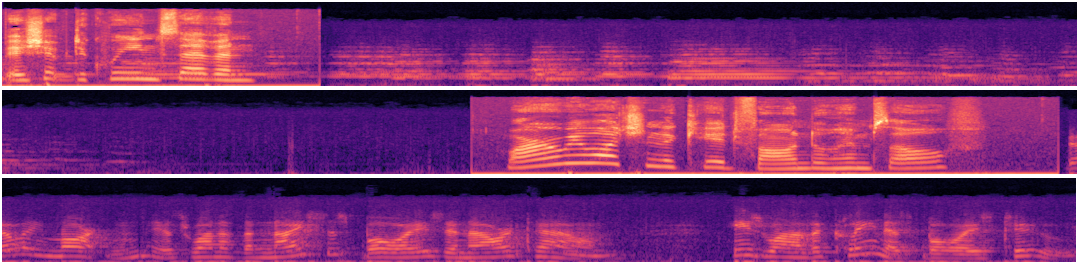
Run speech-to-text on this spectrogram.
Bishop to Queen 7. We watching a kid fondle himself? Billy Martin is one of the nicest boys in our town. He's one of the cleanest boys, too.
